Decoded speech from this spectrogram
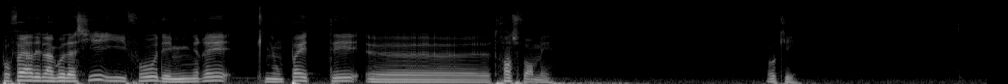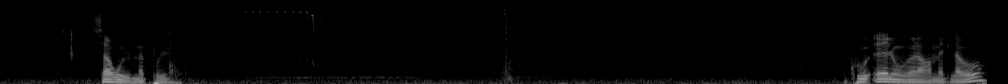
Pour faire des lingots d'acier, il faut des minerais n'ont pas été euh, transformés. Ok. Ça roule, ma poule. Du coup, elle, on va la remettre là-haut.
